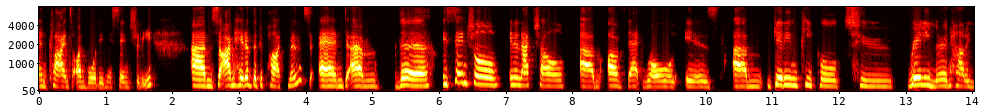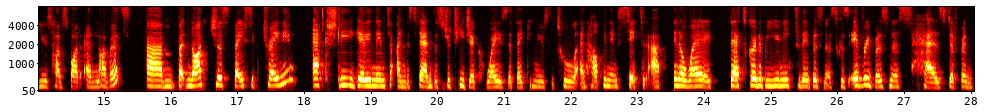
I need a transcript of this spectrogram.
and clients onboarding essentially. Um, so I'm head of the department, and um, the essential, in a nutshell, um, of that role is um, getting people to really learn how to use HubSpot and love it um, but not just basic training, actually getting them to understand the strategic ways that they can use the tool and helping them set it up in a way that's going to be unique to their business because every business has different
